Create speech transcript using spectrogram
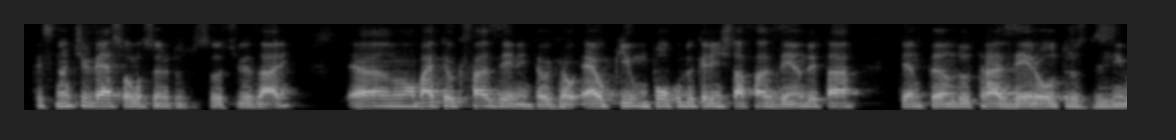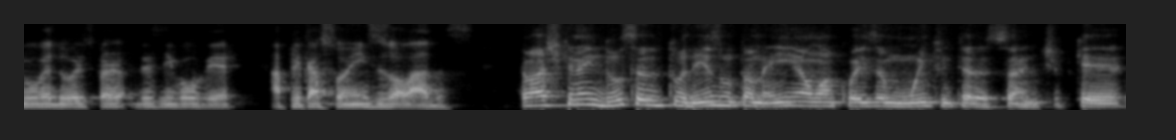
Porque se não tiver soluções para as pessoas utilizarem, não vai ter o que fazer, né? Então, é o que um pouco do que a gente está fazendo e está tentando trazer outros desenvolvedores para desenvolver aplicações isoladas. Eu acho que na indústria do turismo também é uma coisa muito interessante, porque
